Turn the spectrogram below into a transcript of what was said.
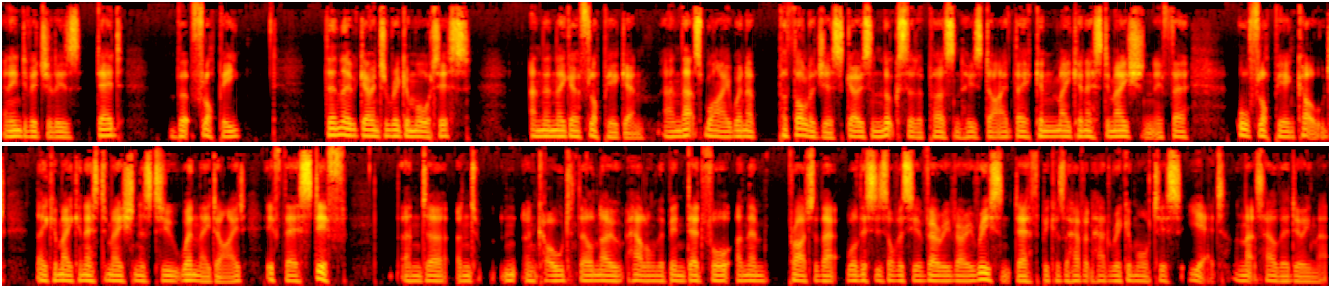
an individual is dead but floppy. Then they go into rigor mortis, and then they go floppy again. And that's why when a pathologist goes and looks at a person who's died, they can make an estimation if they're all floppy and cold they can make an estimation as to when they died. If they're stiff and uh, and and cold, they'll know how long they've been dead for, and then prior to that, well, this is obviously a very very recent death because they haven't had rigor mortis yet, and that's how they're doing that.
